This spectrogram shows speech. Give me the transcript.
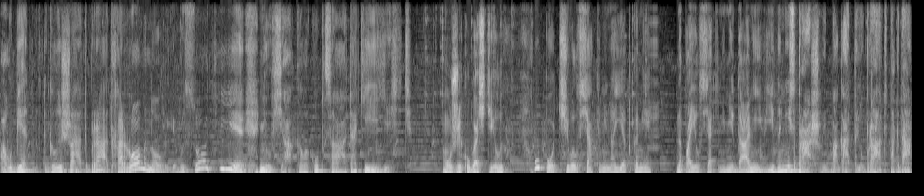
а у бедного-то глышат, брат, хоромы новые, высокие, не у всякого купца такие есть. Мужик угостил их, употчевал всякими наедками, напоил всякими медами и винами и спрашивает богатый у брата тогда,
